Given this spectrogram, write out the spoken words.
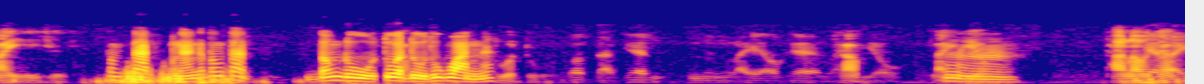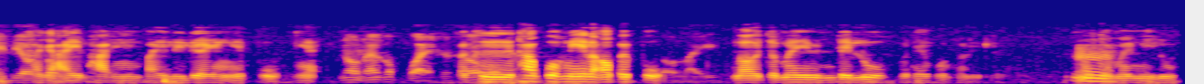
ใบเฉยต้องตัดงั้นก็ต้องตัดต้องดูตรวจดูทุกวันนะตรวจดู ก็ตัดแค่หนึ่งไหลเอาแค่ไหลครับ เดียว ไหลเดียว อ่าถ้าเราจะแค่ไหลเดียวขยายพันธุ์ไปเรื่อยๆอย่างนี้ปลูกเนี้ยนอกนั้นก็ปล่อยให้ก็เขาคือถ้าพวกนี้เราเอาไปปลูก ต่อไหลเราจะไม่ได้ลูกไม่ได้ผลผลิตเลยอืเรามจะไม่มีลูก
